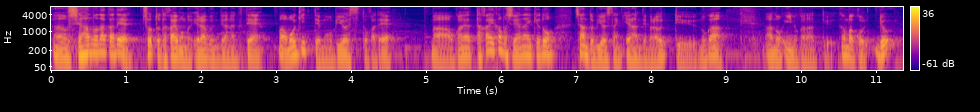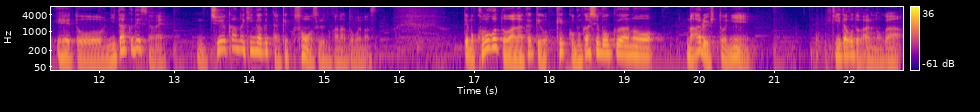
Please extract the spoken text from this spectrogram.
あの市販の中でちょっと高いものを選ぶんではなくて、まあ、思い切ってもう美容室とかでまあお金は高いかもしれないけどちゃんと美容師さんに選んでもらうっていうのがあのいいのかなっていう。まあこう、えーと、2択ですよね。中間の金額ってのは結構損をするのかなと思います。でもこのことはなんか結構昔僕はあのまあ、ある人に聞いたことがあるのが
